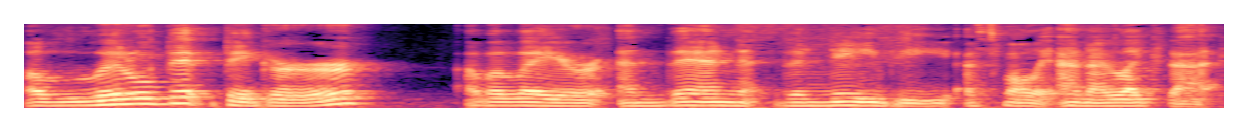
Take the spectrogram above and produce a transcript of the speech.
a little bit bigger of a layer and then the navy a smaller. And I like that.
